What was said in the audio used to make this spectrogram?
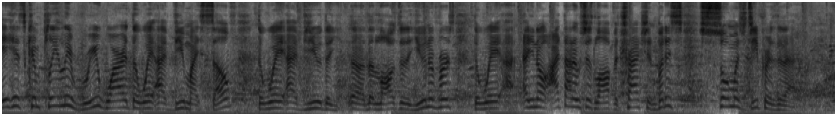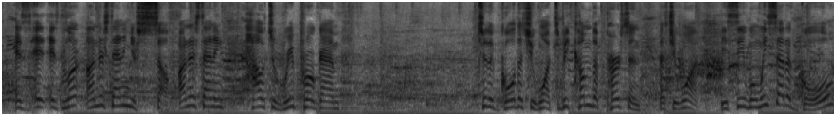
it has completely rewired the way I view myself, the way I view the uh, the laws of the universe, the way I, you know I thought it was just law of attraction, but it's so much deeper than that. It's, it's learn, understanding yourself, understanding how to reprogram to the goal that you want, to become the person that you want. You see, when we set a goal,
